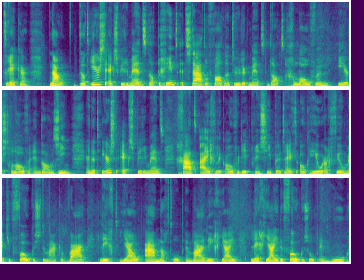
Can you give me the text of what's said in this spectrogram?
trekken. Nou, dat eerste experiment, dat begint, het staat of valt natuurlijk met dat geloven, eerst geloven en dan zien. En het eerste experiment gaat eigenlijk over dit principe. Het heeft ook heel erg veel met je focus te maken. Waar ligt jouw aandacht op en waar lig jij, leg jij de focus op? En hoe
